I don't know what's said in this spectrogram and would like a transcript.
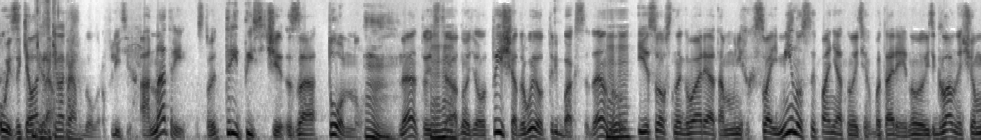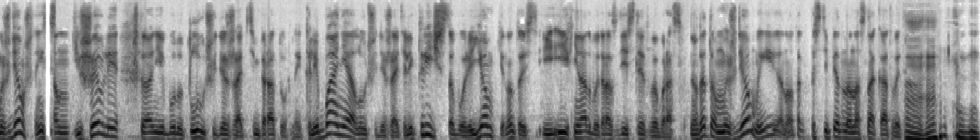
Ой, за килограмм. За килограмм. долларов литий. А натрий стоит 3 тысячи за тонну. Mm. Да, то есть, mm-hmm. одно дело тысяча, а другое дело 3 бакса. Да? Mm-hmm. Ну, и, собственно говоря, там у них свои минусы, понятно, у этих батарей. Но ведь главное, чем мы ждем, что они станут дешевле, что они будут лучше держать температурные колебания, лучше держать электричество, более емкие. Ну, то есть, и, и их не надо будет раз в 10 лет выбрасывать. Вот этого мы ждем, и оно так постепенно нас накатывает. Угу.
